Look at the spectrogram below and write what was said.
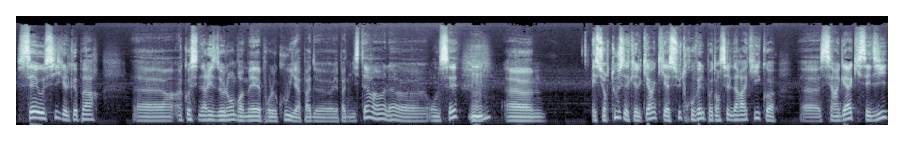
c'est aussi quelque part un co-scénariste de l'ombre, mais pour le coup, il n'y a, pas de- y a pas de mystère, hein, là, on le sait. Mhm. Et surtout, c'est quelqu'un qui a su trouver le potentiel d'Araki. Euh, c'est un gars qui s'est dit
